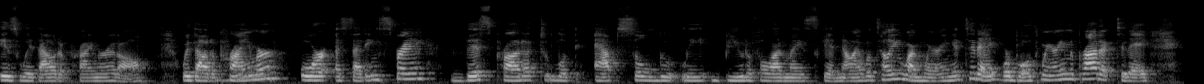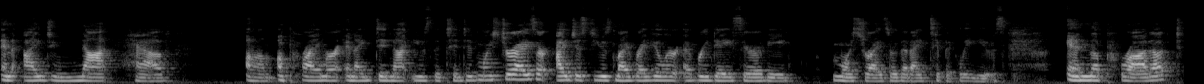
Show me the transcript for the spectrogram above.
is without a primer at all. Without a primer or a setting spray, this product looked absolutely beautiful on my skin. Now I will tell you, I'm wearing it today. We're both wearing the product today and I do not have um, a primer and I did not use the tinted moisturizer. I just used my regular everyday CeraVe moisturizer that I typically use and the product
